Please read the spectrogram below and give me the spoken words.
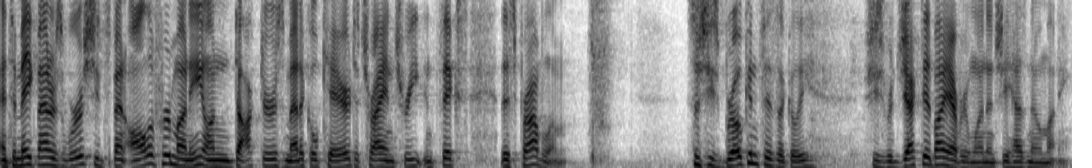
And to make matters worse, she'd spent all of her money on doctors, medical care to try and treat and fix this problem. So she's broken physically, she's rejected by everyone, and she has no money.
